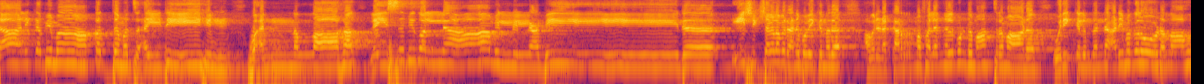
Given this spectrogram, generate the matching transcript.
ذلك بما قدمت أيديهم وأن الله ليس بظلام للعبيد ഈ ശിക്ഷകൾ അവർ അനുഭവിക്കുന്നത് അവരുടെ കർമ്മഫലങ്ങൾ കൊണ്ട് മാത്രമാണ്. ഒരിക്കലും തന്റെ അടിമകളോട് അള്ളാഹു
